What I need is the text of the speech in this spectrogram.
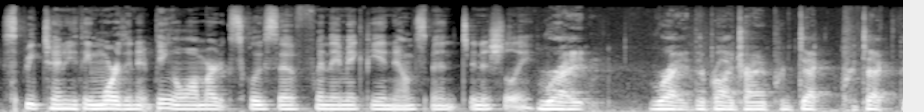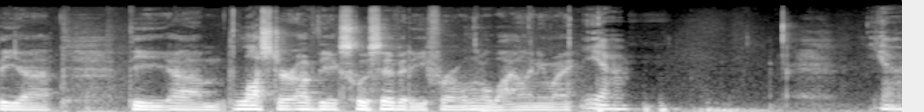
speak to anything more than it being a Walmart exclusive when they make the announcement initially. Right. Right. They're probably trying to protect protect the uh, the um, luster of the exclusivity for a little while anyway. Yeah, yeah.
